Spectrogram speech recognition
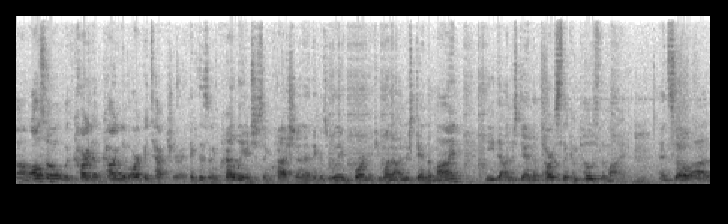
Um, also, with cognitive, cognitive architecture, I think this is an incredibly interesting question. I think it's really important. If you want to understand the mind, you need to understand the parts that compose the mind. And so uh,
